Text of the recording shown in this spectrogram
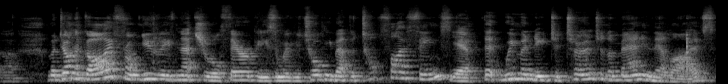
Uh, Madonna Guy from New Leaf Natural Therapies, and we'll be talking about the top five things Yeah. that women need to turn to the man in their lives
